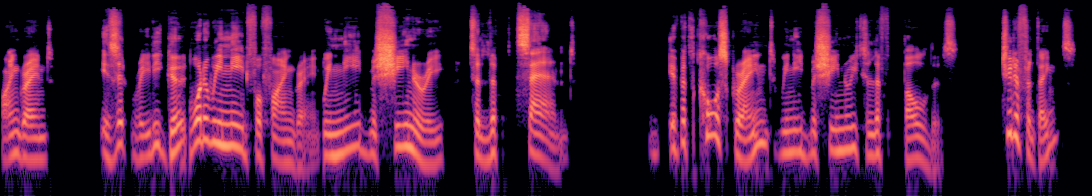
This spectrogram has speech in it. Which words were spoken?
fine grained. Is it really good? What do we need for fine grained? We need machinery to lift sand. If it's coarse grained, we need machinery to lift boulders. Two different things.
